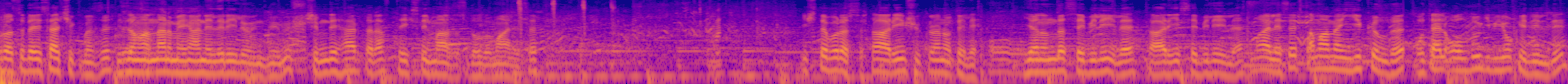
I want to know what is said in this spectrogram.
Burası Veysel Çıkmazı. Bir zamanlar meyhaneleriyle ünlüymüş. Şimdi her taraf tekstil mağazası dolu maalesef. İşte burası. Tarihi Şükran Oteli. Yanında Sebili ile, tarihi Sebili ile. Maalesef tamamen yıkıldı. Otel olduğu gibi yok edildi.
